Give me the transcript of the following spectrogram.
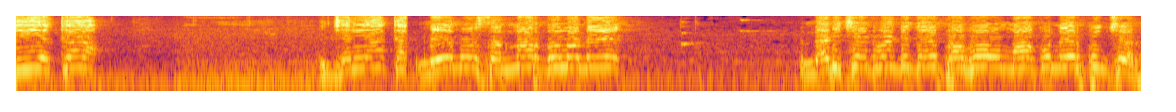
ఈ యొక్క జిల్లా మేము సన్మార్గంలోనే నడిచేటువంటిదే ప్రభు మాకు నేర్పించారు.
